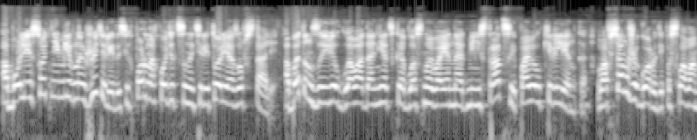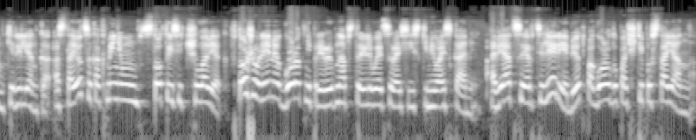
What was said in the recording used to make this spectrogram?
А более сотни мирных жителей до сих пор находятся на территории Азовстали. Об этом заявил глава Донецкой областной военной администрации Павел Кириленко. Во всем же городе, по словам Кириленко, остается как минимум 100 тысяч человек. В то же время город непрерывно обстреливается российскими войсками. Авиация и артиллерия бьет по городу почти постоянно.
